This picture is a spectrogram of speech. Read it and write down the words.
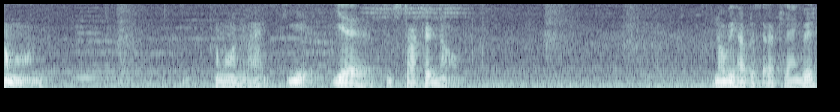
Come on. Come on lads. Yes yes. It started now. Now we have to select language.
